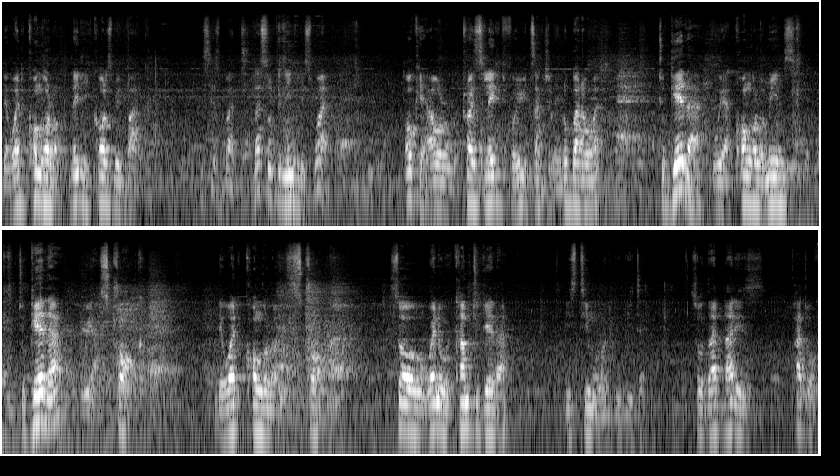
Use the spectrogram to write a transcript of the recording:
the word Congolo. Then he calls me back. He says, but that's not an English word. Okay, I will translate it for you. It's actually a Lugbara word. Together we are Congolo means together we are strong. The word Congolo is strong. So when we come together, this team will not be beaten. So that, that is part of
